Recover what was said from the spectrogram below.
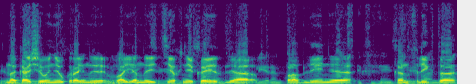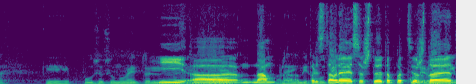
накачивание Украины военной техникой для продления конфликта и а, нам представляется, что это подтверждает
